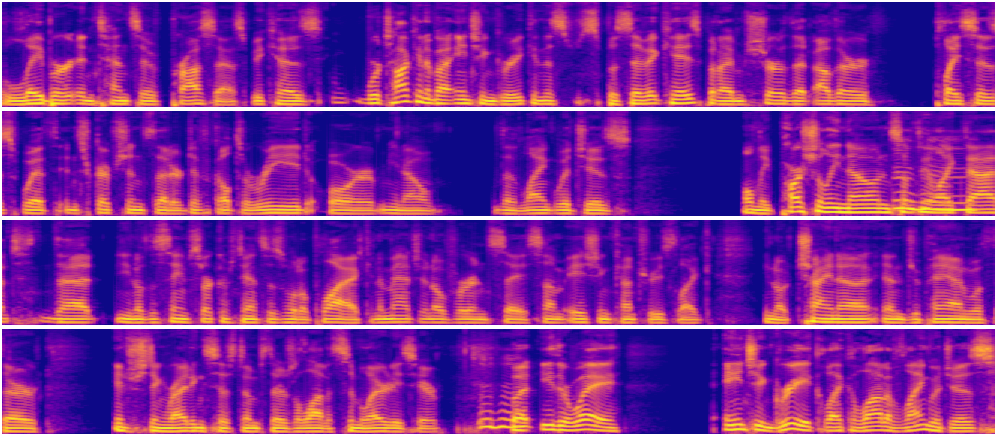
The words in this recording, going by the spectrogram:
labor intensive process because we're talking about ancient Greek in this specific case, but I'm sure that other places with inscriptions that are difficult to read or, you know, the language is only partially known, something like Mhm. that, that, you know, the same circumstances would apply. I can imagine over in, say, some Asian countries like, you know, China and Japan with their interesting writing systems, there's a lot of similarities here. Mhm. But either way, ancient Greek, like a lot of languages,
